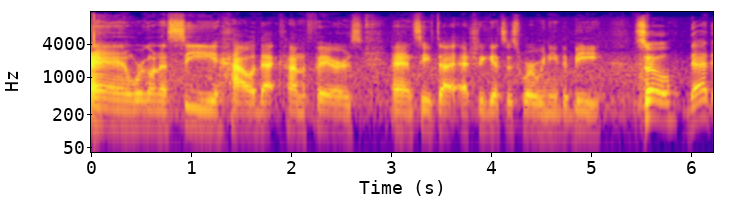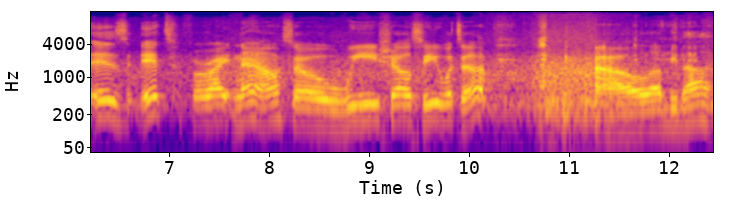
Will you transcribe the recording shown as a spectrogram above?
and we're going to see how that kind of fares and see if that actually gets us where we need to be. So that is it for right now, so we shall see what's up. I'll be back.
